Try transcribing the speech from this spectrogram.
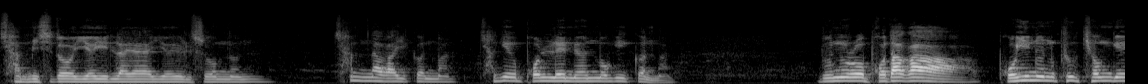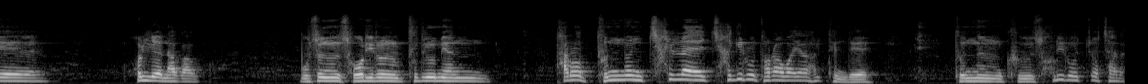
잠시도 여일나야 여일 수 없는 참나가 있건만 자기의 본래 면목이 있건만 눈으로 보다가 보이는 그 경계에 홀려나가고 무슨 소리를 들으면 바로 듣는 찰나에 자기로 돌아와야 할 텐데 듣는 그 소리로 쫓아라.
